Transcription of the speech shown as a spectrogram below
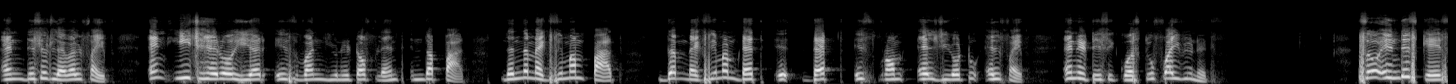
and this is level 5 and each arrow here is one unit of length in the path. Then the maximum path, the maximum depth, depth is from L0 to L5 and it is equals to 5 units. So in this case,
